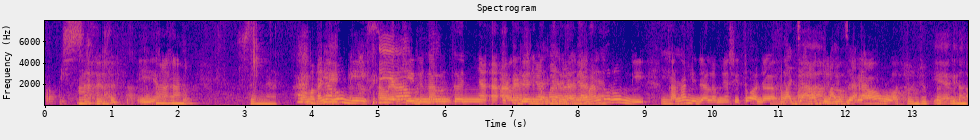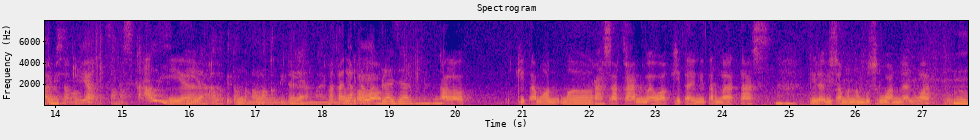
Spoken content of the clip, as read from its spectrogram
terpisah. Iya. Gitu. benar. Nah, makanya Iya. rugi Iya, alergi bener. dengan kenya, eh, alergi dengan Ketidaknyamanan. ketidaknyamanan tuh rugi Iya. karena di dalamnya situ ada Pelajaran, petunjuk dari Allah. petunjuk, Ya kita nggak petunjuk. bisa ngelihat sama sekali. Iya. Iya. Kalau kita menolak Iya. ketidaknyamanan. Makanya kita kalau- nggak belajar. Kalau kita mau merasakan bahwa kita ini terbatas, tidak bisa menembus ruang dan waktu, Hmm.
